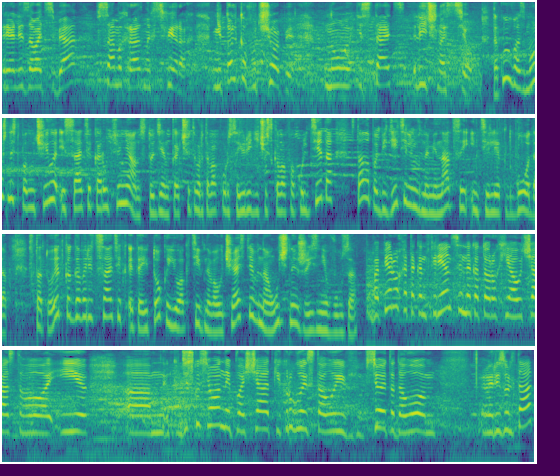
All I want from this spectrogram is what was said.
реализовать себя в самых разных сферах. Не только в учебе, но и стать личностью. Такую возможность получила и Сати Карутюнян, студентка четвертого курса юридического факультета, стала победителем в номинации «Интеллект года». Статуэтка, говорит Сатик, это итог ее активного участия в научной жизни вуза. Во-первых, это конференции, на которых я участвовала, и э, дискуссионные площадки, круглые столы. Все это дало результат.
